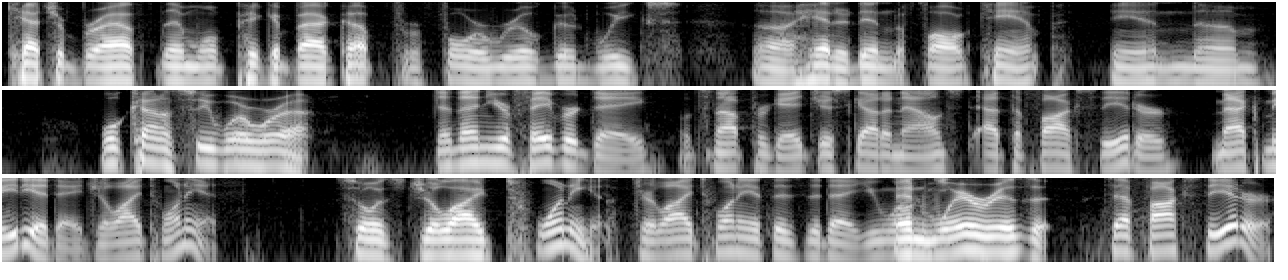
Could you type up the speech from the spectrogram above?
catch a breath. Then we'll pick it back up for four real good weeks uh, headed into fall camp, and um, we'll kind of see where we're at. And then your favorite day, let's not forget, just got announced at the Fox Theater, MAC Media Day, July 20th. So it's July 20th. July 20th is the day. You want, and where is it? It's at Fox Theater.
